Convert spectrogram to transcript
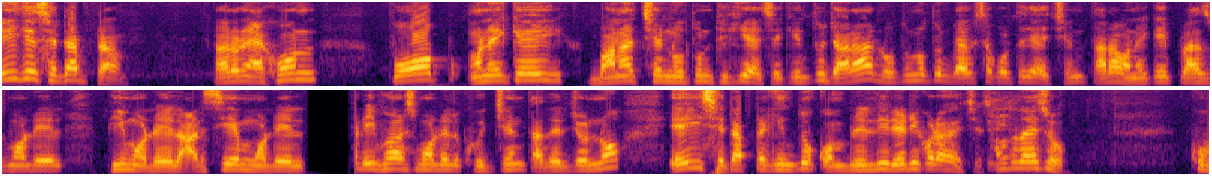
এই যে সেট কারণ এখন পপ অনেকেই বানাচ্ছে, নতুন ঠিকই আছে, কিন্তু যারা নতুন নতুন ব্যবসা করতে চাইছেন, তারা অনেকেই plus model V model RCM model reverse model খুঁজছেন, তাদের জন্য এই সেট কিন্তু কমপ্লিটলি রেডি করা হয়েছে। সামনে এসো। খুব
